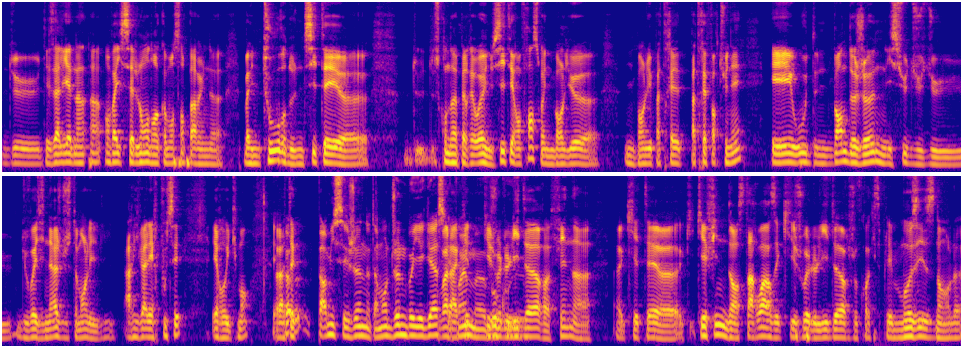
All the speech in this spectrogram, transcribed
du- des aliens en- envahissaient Londres en commençant par une, bah, une tour d'une cité, de, de ce qu'on appellerait ouais, une cité en France, une banlieue, une banlieue pas très, pas très fortunée, et où une bande de jeunes issus du, du, du voisinage justement les, arrivaient à les repousser héroïquement. Euh, par- parmi ces jeunes, notamment John Boyegas, voilà, qui, a qui, jouait le leader euh, Finn, euh, euh, qui était euh, qui, qui est Finn dans Star Wars et qui jouait le leader, je crois, qui s'appelait Moses dans le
